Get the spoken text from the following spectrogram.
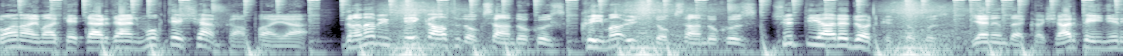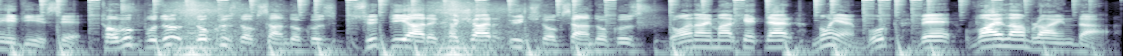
Doğanay Marketler'den muhteşem kampanya. Dana büftek 6.99, kıyma 3.99, süt diyarı 4.49. Yanında kaşar peynir hediyesi. Tavuk budu 9.99, süt diyarı kaşar 3.99. Doğanay Marketler, Neuenburg ve Weil am Rhein'da.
